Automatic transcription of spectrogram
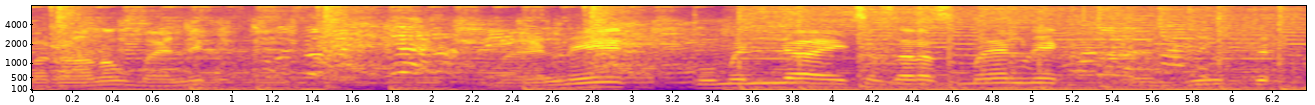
Баранов, Мельник. Мельник. Помиляється зараз Мельник. Буде.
